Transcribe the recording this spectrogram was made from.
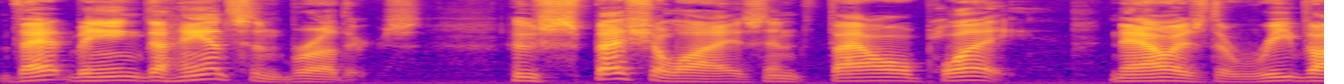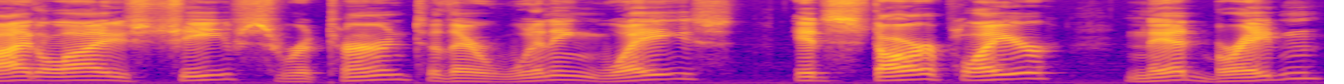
that being the Hanson brothers, who specialize in foul play. Now, as the revitalized Chiefs return to their winning ways, its star player, Ned Braden,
